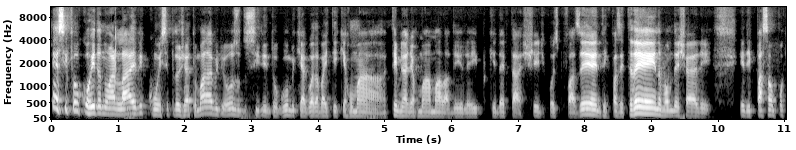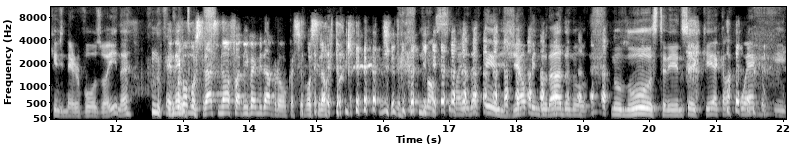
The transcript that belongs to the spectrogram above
Esse foi o Corrida no Ar Live com esse projeto maravilhoso do Sidney Togumi, que agora vai ter que arrumar, terminar de arrumar a mala dele aí, porque deve estar tá cheio de coisa para fazer, tem que fazer treino, vamos deixar ele, ele passar um pouquinho de nervoso aí, né? Eu nem vou mostrar, senão a Fabi vai me dar bronca se eu mostrar o que tá aqui. Nossa, mas deve ter gel pendurado no, no lustre, não sei o que, aquela cueca que,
